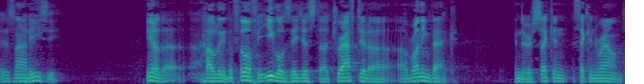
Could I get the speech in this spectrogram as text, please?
It's not easy. You know, the, hallelujah, the Philadelphia Eagles, they just uh, drafted a, a, running back in their second, second round.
